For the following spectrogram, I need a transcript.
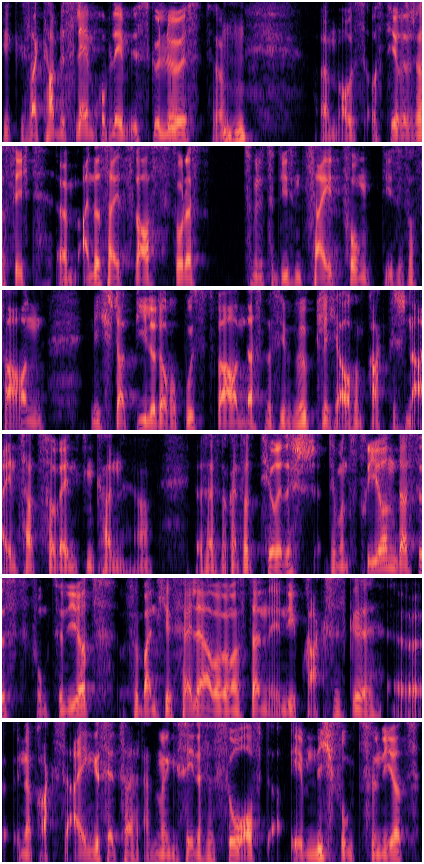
die gesagt haben, das Slam-Problem ist gelöst. Mhm. Ähm, aus, aus theoretischer Sicht. Ähm, andererseits war es so, dass zumindest zu diesem Zeitpunkt diese Verfahren nicht stabil oder robust waren, dass man sie wirklich auch im praktischen Einsatz verwenden kann. Ja. Das heißt, man kann zwar theoretisch demonstrieren, dass das funktioniert für manche Fälle, aber wenn man es dann in die Praxis ge, äh, in der Praxis eingesetzt hat, hat man gesehen, dass es so oft eben nicht funktioniert,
